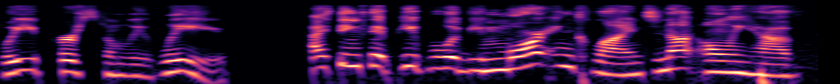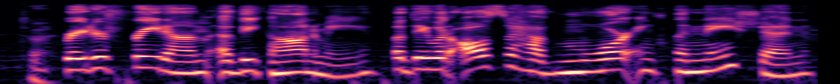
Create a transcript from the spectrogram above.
we personally believe. I think that people would be more inclined to not only have greater freedom of economy, but they would also have more inclination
